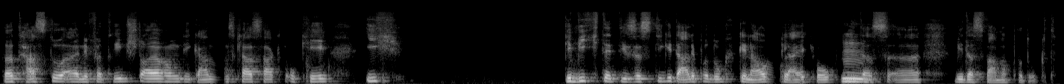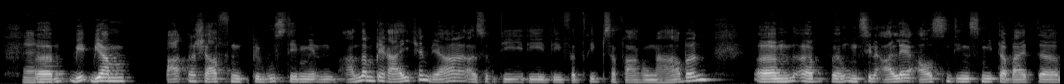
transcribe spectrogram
Dort hast du eine Vertriebssteuerung, die ganz klar sagt, okay, ich gewichte dieses digitale Produkt genau gleich hoch mhm. wie das, äh, wie das Pharma-Produkt. Ja. Ähm, wir, wir haben Partnerschaften bewusst eben in anderen Bereichen, ja, also die, die, die Vertriebserfahrung haben. Ähm, äh, bei uns sind alle Außendienstmitarbeiter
